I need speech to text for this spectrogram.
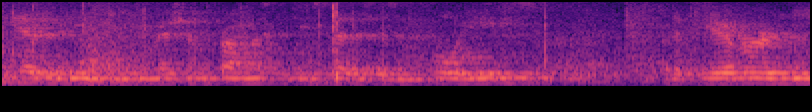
He doesn't need any permission from us because he said it's his employees. But if you ever need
